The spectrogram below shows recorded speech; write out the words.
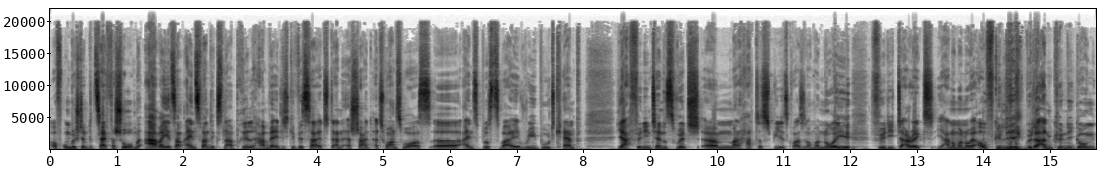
auf unbestimmte Zeit verschoben. Aber jetzt am 21. April haben wir endlich Gewissheit. Dann erscheint Advance Wars äh, 1 plus 2 Reboot Camp. Ja, für Nintendo Switch. Ähm, man hat das Spiel jetzt quasi nochmal neu für die Direct, ja, nochmal neu aufgelegt mit der Ankündigung.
